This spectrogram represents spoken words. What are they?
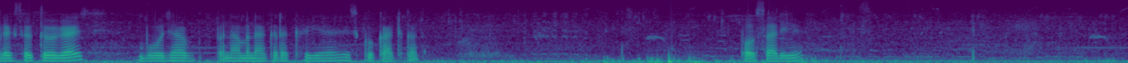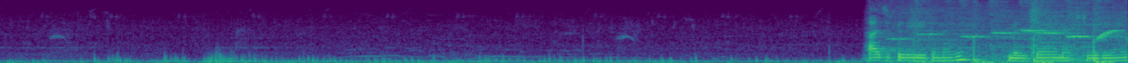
देख सकते हो गाइस बोझा बना बना कर रखा गया है, इसको काट कर। बहुत सारी है। आज के लिए इतना ही। मिलते हैं नेक्स्ट वीडियो में।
